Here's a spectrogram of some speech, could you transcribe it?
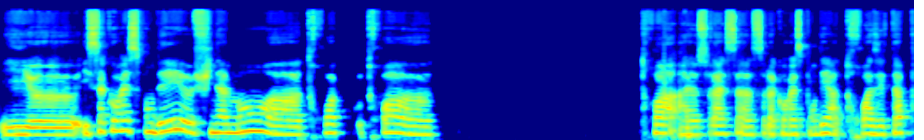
Et, ça correspondait finalement à trois, trois, trois, euh, cela, cela correspondait à trois étapes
